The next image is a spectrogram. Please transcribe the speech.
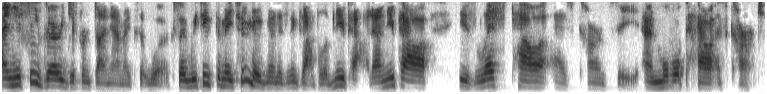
and you see very different dynamics at work. So we think the Me Too movement is an example of new power. Now, new power is less power as currency and more power as current.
